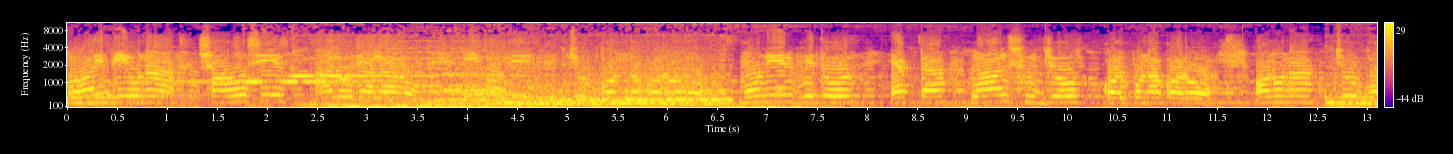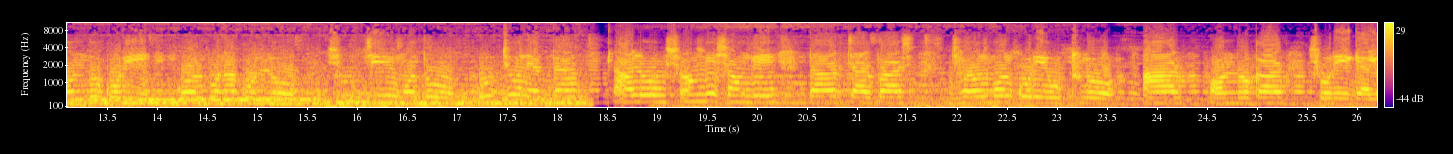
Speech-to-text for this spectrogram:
ভয় পেও না, সাহসের আলো জ্বালাও। এভাবে চোখ বন্ধ করো। মনের ভেতর একটা লাল সূর্য কল্পনা করো। অননা চোখ বন্ধ করে কল্পনা করল, সূর্যের মতো উজ্জ্বল একটা আলো সঙ্গে সঙ্গে তার চারপাশ ঝলমল করে উঠল, আর অন্ধকার সরে গেল।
